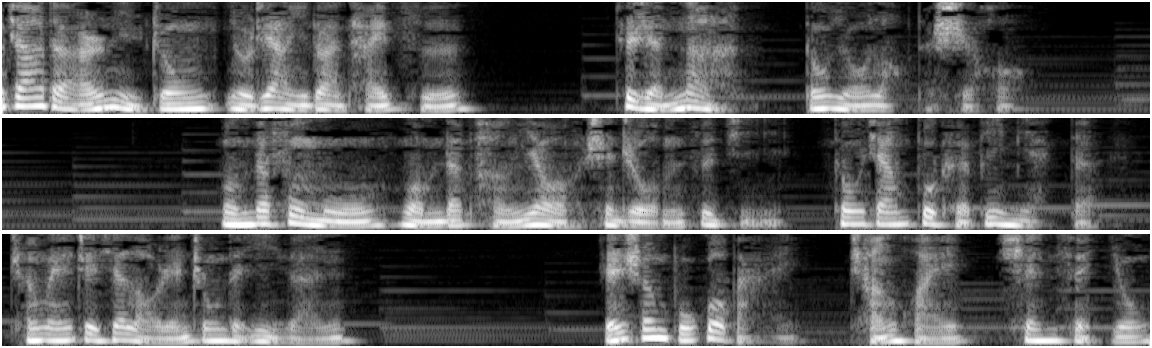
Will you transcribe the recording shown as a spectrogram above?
家的儿女中有这样一段台词：“这人呐，都有老的时候。我们的父母、我们的朋友，甚至我们自己，都将不可避免的成为这些老人中的一员。人生不过百，常怀千岁忧。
